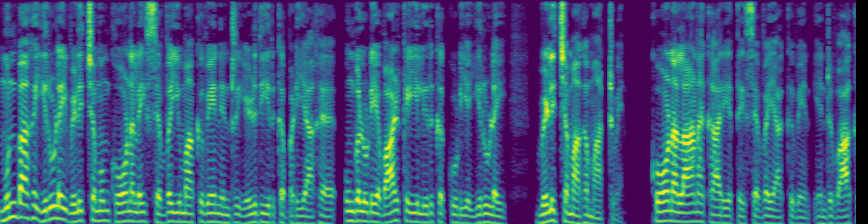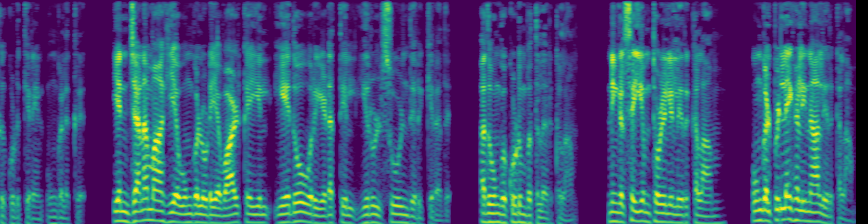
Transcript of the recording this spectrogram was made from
முன்பாக இருளை வெளிச்சமும் கோணலை செவ்வையுமாக்குவேன் என்று எழுதியிருக்கபடியாக உங்களுடைய வாழ்க்கையில் இருக்கக்கூடிய இருளை வெளிச்சமாக மாற்றுவேன். கோணலான காரியத்தை செவ்வையாக்குவேன் என்று வாக்கு கொடுக்கிறேன் உங்களுக்கு. என் ஜனமாகிய உங்களுடைய வாழ்க்கையில் ஏதோ ஒரு இடத்தில் இருள் சூழ்ந்திருக்கிறது. அது உங்க குடும்பத்தில் இருக்கலாம். நீங்கள் செய்யும் தொழிலில் இருக்கலாம். உங்கள் பிள்ளைகளினால் இருக்கலாம்.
